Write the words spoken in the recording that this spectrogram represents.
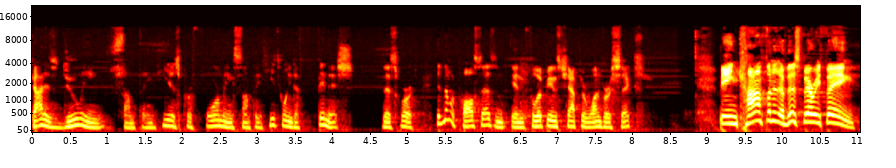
God is doing something, He is performing something. He's going to finish this work. Isn't that what Paul says in, in Philippians chapter 1, verse 6? Being confident of this very thing,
